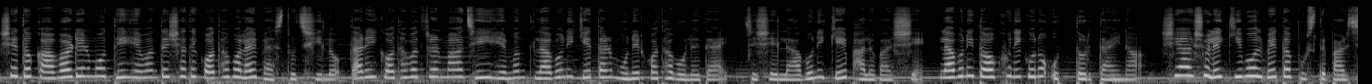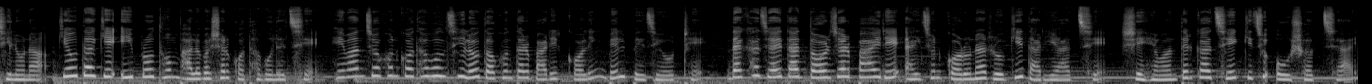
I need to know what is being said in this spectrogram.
সে তো কাভার্ডের মধ্যে হেমন্তের সাথে কথা বলায় ব্যস্ত ছিল। তার এই কথাবার্তার মাঝেই হেমন্ত লাবণীকে তার মনের কথা বলে দেয় যে সে লাবণীকে ভালোবাসে। লাবণী তখনই কোনো উত্তর দেয় না। সে আসলে কি বলবে তা বুঝতে পারছিল না। কেউ তাকে এই প্রথম ভালোবাসার কথা বলেছে। হেমন্ত যখন কথা বলছিল, তখন তার বাড়ির কলিং বেল বেজে ওঠে। দেখা যায় তার দরজার বাইরে একজন করোনার রোগী দাঁড়িয়ে আছে। সে হেমন্তের কাছে কিছু ঔষধ চায়।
